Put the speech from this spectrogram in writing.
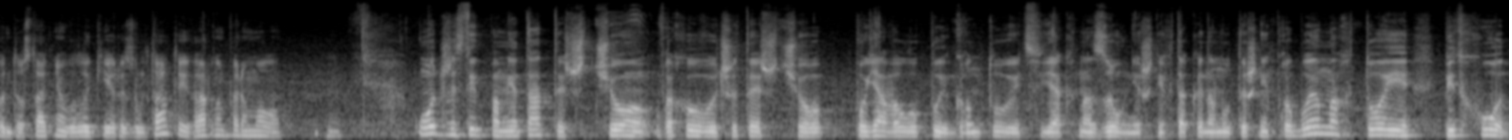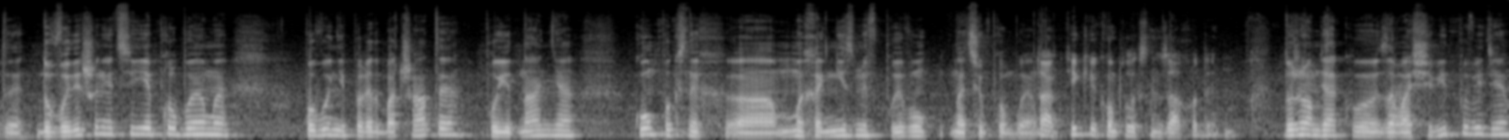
достатньо великі результати і гарну перемогу. Отже, слід пам'ятати, що враховуючи те, що поява лупи ґрунтується як на зовнішніх, так і на внутрішніх проблемах, то і підходи до вирішення цієї проблеми повинні передбачати поєднання комплексних е, механізмів впливу на цю проблему. Так, тільки комплексні заходи. Дуже вам дякую за ваші відповіді.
